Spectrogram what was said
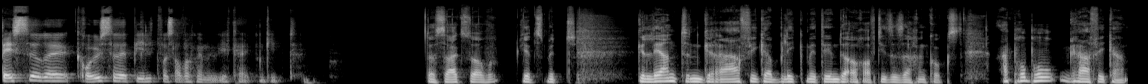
bessere, größere Bild, was einfach mehr Möglichkeiten gibt. Das sagst du auch jetzt mit gelernten Grafikerblick, mit dem du auch auf diese Sachen guckst. Apropos Grafiker.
